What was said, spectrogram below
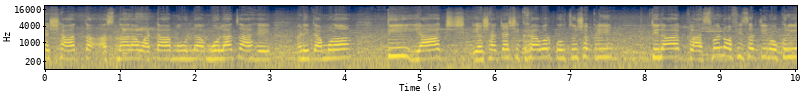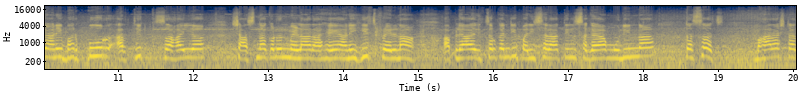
यशात असणारा वाटा मोला मोलाचा आहे आणि त्यामुळं ती या यशाच्या शिखरावर पोहोचू शकली. तिला क्लास वन ऑफिसरची नोकरी आणि भरपूर आर्थिक सहाय्य शासनाकडून मिळणार आहे आणि हीच प्रेरणा आपल्या इचलकंजी परिसरातील सगळ्या मुलींना तसंच महाराष्ट्रात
